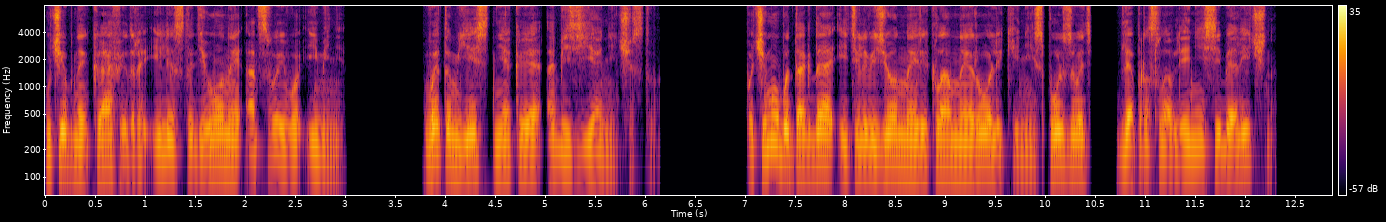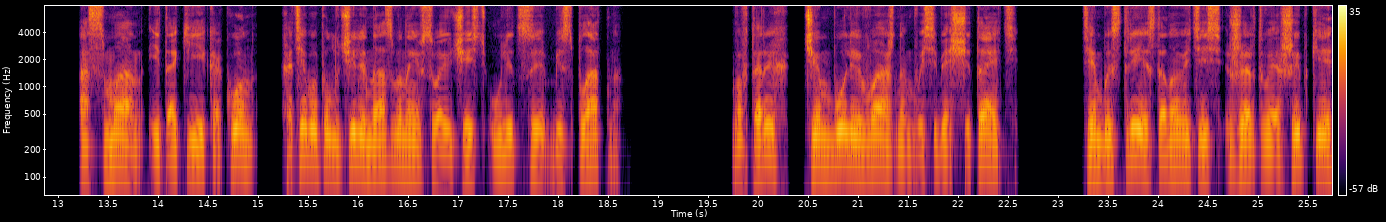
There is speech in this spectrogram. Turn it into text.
учебные кафедры или стадионы от своего имени. В этом есть некое обезьянничество. Почему бы тогда и телевизионные рекламные ролики не использовать для прославления себя лично? Осман и такие, как он, хотя бы получили названные в свою честь улицы бесплатно. Во-вторых, чем более важным вы себя считаете, тем быстрее становитесь жертвой ошибки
